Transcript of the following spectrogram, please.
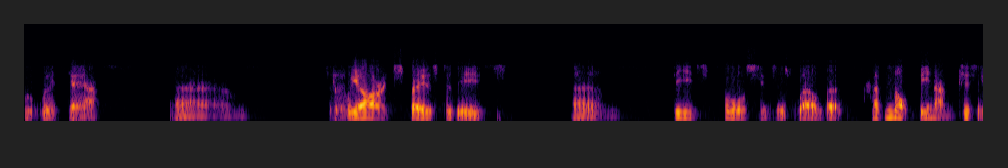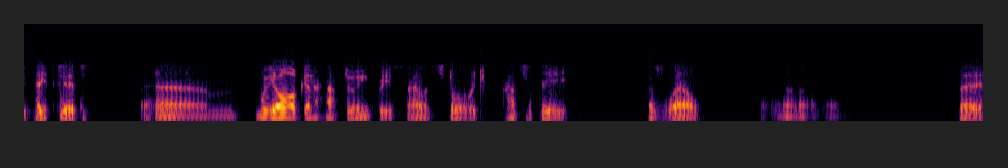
with gas. We are exposed to these these forces as well that have not been anticipated. Um, we are going to have to increase our storage capacity as well. Uh, so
